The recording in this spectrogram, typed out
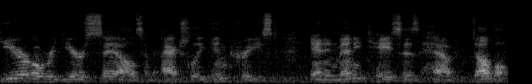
year over year sales have actually increased and in many cases have doubled.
